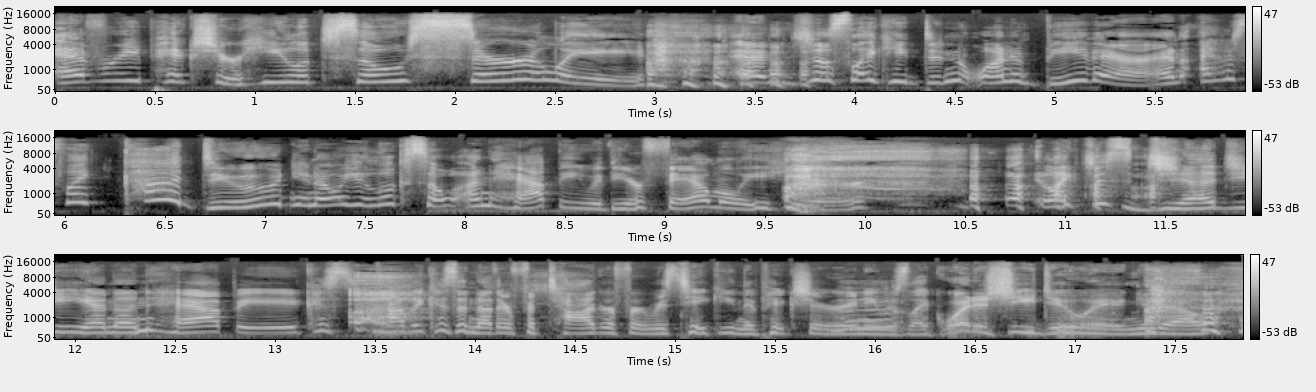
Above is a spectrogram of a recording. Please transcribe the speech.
every picture, he looked so surly and just like he didn't want to be there. And I was like, God, dude, you know, you look so unhappy with your family here. like just judgy and unhappy because probably because another photographer was taking the picture and he was like what is she doing? You know?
